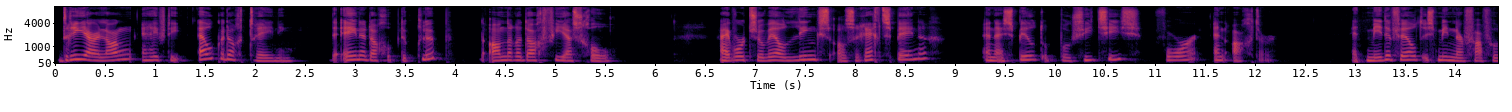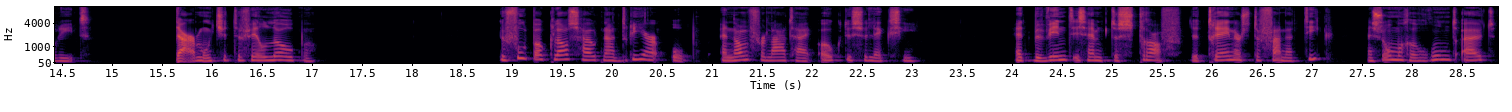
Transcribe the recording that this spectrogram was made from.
Drie jaar lang heeft hij elke dag training. De ene dag op de club, de andere dag via school. Hij wordt zowel links als rechtsbenig en hij speelt op posities voor en achter. Het middenveld is minder favoriet. Daar moet je te veel lopen. De voetbalklas houdt na drie jaar op en dan verlaat hij ook de selectie. Het bewind is hem te straf, de trainers te fanatiek en sommigen ronduit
